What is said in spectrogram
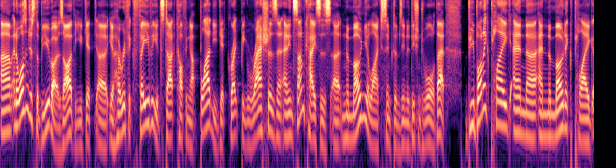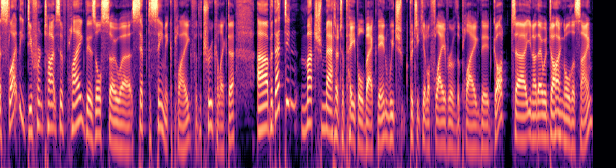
Um, and it wasn't just the buboes either. You'd get uh, your horrific fever. You'd start coughing up blood. You'd get great big rashes, and, and in some cases, uh, pneumonia-like symptoms. In addition to all of that, bubonic plague and uh, and pneumonic plague are slightly different types of plague. There's also uh, septicemic plague for the true collector, uh, but that didn't much matter to people back then. Which particular flavour of the plague they'd got, uh, you know, they were dying all the same.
